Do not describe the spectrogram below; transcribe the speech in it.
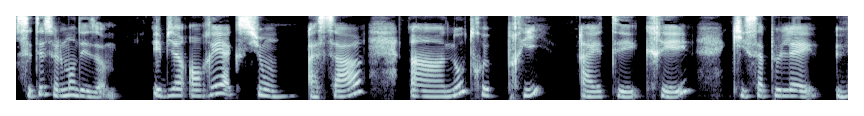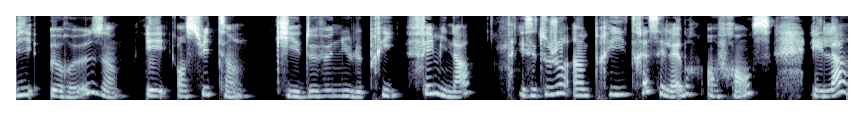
c'était seulement des hommes. Eh bien, en réaction à ça, un autre prix a été créé qui s'appelait Vie heureuse et ensuite qui est devenu le prix Femina. Et c'est toujours un prix très célèbre en France. Et là,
